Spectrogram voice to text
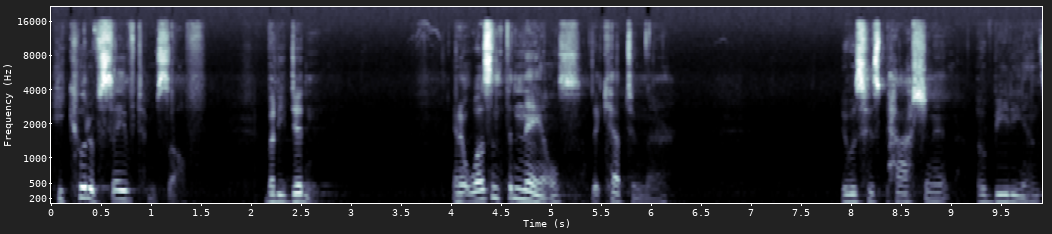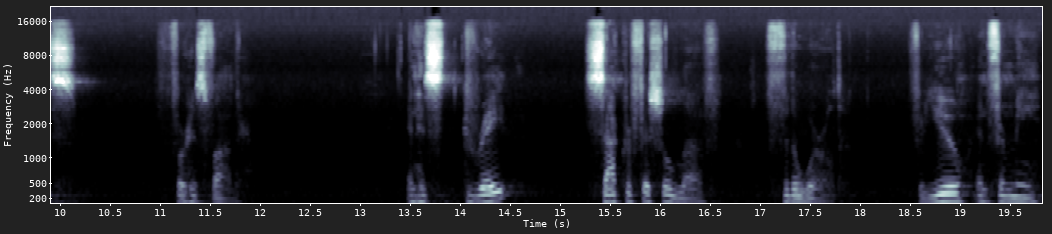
He could have saved himself, but he didn't. And it wasn't the nails that kept him there, it was his passionate obedience for his Father and his great sacrificial love for the world, for you and for me,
